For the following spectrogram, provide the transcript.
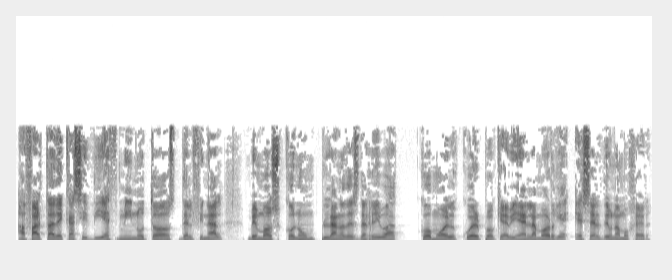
A falta de casi 10 minutos del final, vemos con un plano desde arriba cómo el cuerpo que había en la morgue es el de una mujer.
